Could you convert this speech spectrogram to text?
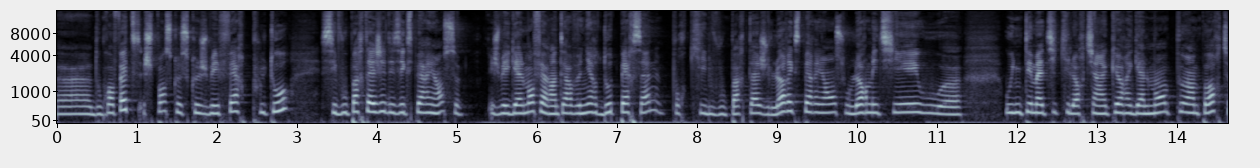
Euh, donc en fait, je pense que ce que je vais faire plutôt, c'est vous partager des expériences je vais également faire intervenir d'autres personnes pour qu'ils vous partagent leur expérience ou leur métier ou, euh, une thématique qui leur tient à cœur également, peu importe.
